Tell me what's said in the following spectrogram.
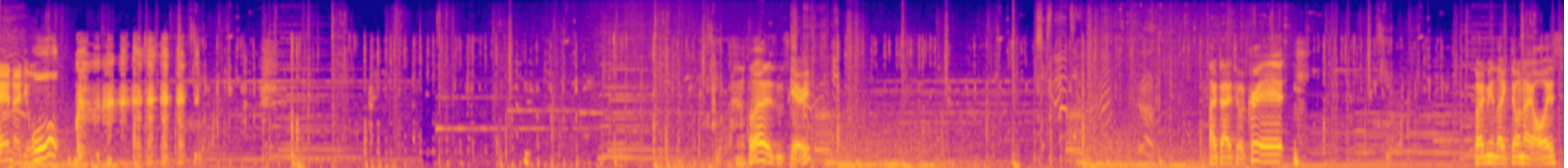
And I do. Oh! well, that isn't scary. I died to a crit. but I mean, like, don't I always?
